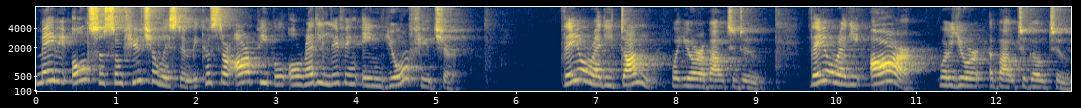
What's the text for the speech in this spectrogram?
maybe also some future wisdom because there are people already living in your future. They already done what you're about to do. They already are where you're about to go to.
